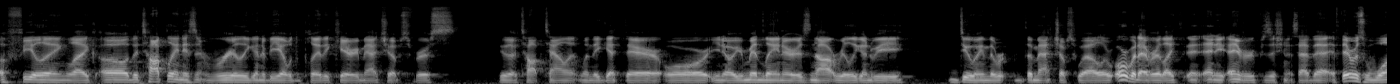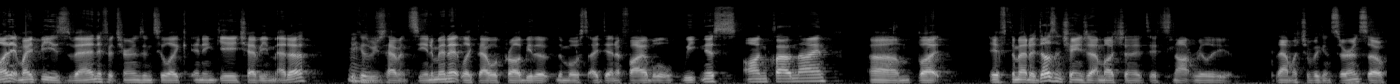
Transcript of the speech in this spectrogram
a feeling like, oh, the top lane isn't really going to be able to play the carry matchups versus the other top talent when they get there, or you know, your mid laner is not really going to be doing the the matchups well, or, or whatever. Like any any every position has had that. If there was one, it might be Sven. If it turns into like an engage heavy meta, because we just haven't seen him in it. Like that would probably be the, the most identifiable weakness on Cloud Nine. Um, but if the meta doesn't change that much, then it's it's not really that much of a concern. So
